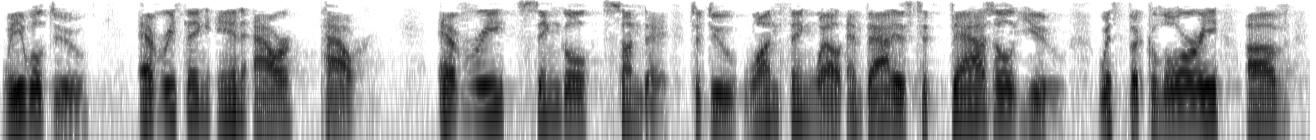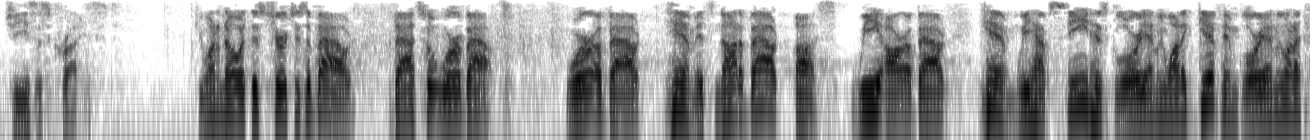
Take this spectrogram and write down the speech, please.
we will do everything in our power every single Sunday to do one thing well, and that is to dazzle you with the glory of Jesus Christ. If you want to know what this church is about, that's what we're about. We're about Him. It's not about us. We are about Him. We have seen His glory and we want to give Him glory and we want to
